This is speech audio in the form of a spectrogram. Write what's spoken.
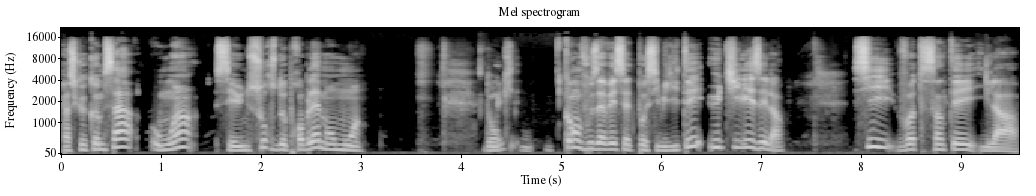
Parce que comme ça, au moins, c'est une source de problème en moins. Donc, quand vous avez cette possibilité, utilisez-la. Si votre synthé, il a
